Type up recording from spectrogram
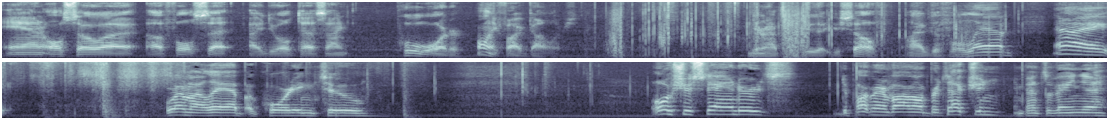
And also uh, a full set I do all tests on pool water only five dollars. You don't have to do that yourself. I have the full lab and I run my lab according to OSHA standards Department of Environmental Protection in Pennsylvania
